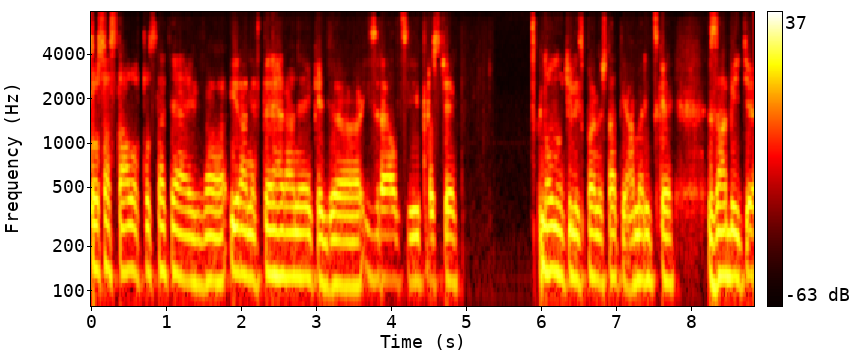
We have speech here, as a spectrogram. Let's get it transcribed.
To sa stalo v podstate aj v Iráne, v Teherane, keď uh, Izraelci proste donútili Spojené štáty americké zabiť uh,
